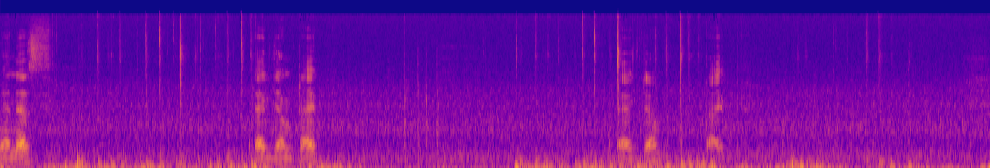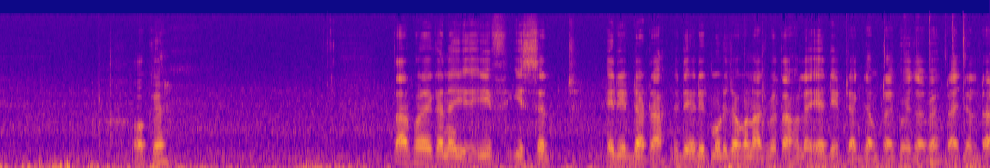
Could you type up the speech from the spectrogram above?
manage exam type exam type okay? তারপরে এখানে if is set edit data যদি এডিট মোডে যখন আসবে, তাহলে এডিট এক্সাম টাইপ হয়ে যাবে টাইটেলটা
